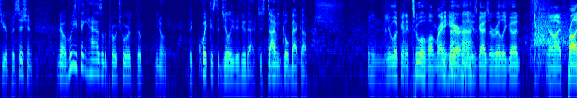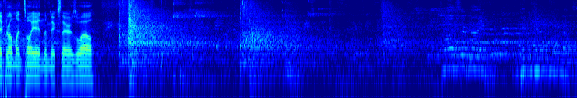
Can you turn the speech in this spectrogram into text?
to your position. You know, who do you think has on the pro tour the you know the quickest agility to do that? Just dive and go back up. I mean, you're looking at two of them right here. These guys are really good. You know, I probably throw Montoya in the mix there as well. Twelve serve nine. Didn't hit him before the bounce.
